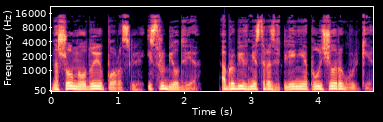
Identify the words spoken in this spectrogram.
Нашел молодую поросль и срубил две. Обрубив место разветвления, получил рогульки.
